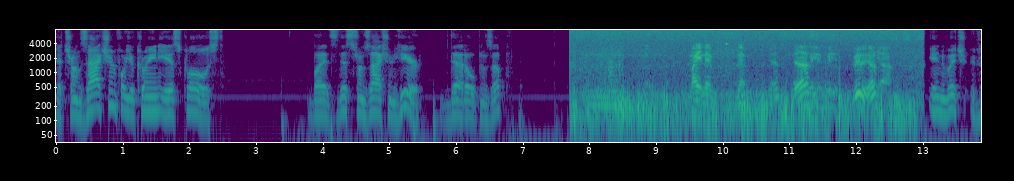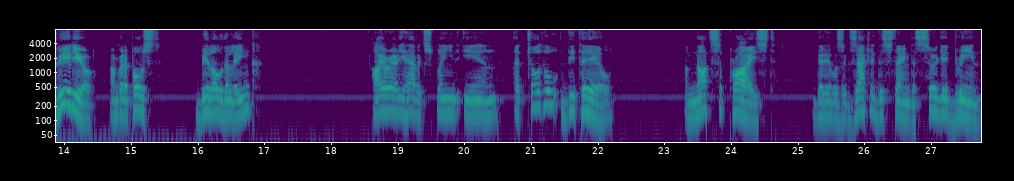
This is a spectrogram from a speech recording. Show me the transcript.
The transaction for Ukraine is closed. But it's this transaction here that opens up. My name. name. Yes? Yes? Willy, Willy. Really, yes? Yeah. In which video I'm gonna post below the link. I already have explained in a total detail I'm not surprised that it was exactly this thing that Sergey Brin,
